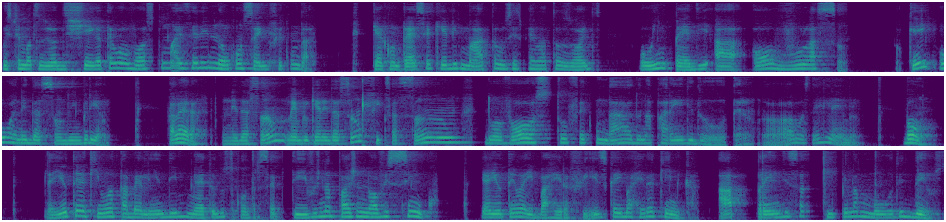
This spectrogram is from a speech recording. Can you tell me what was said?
o espermatozoide chega até o ovócito, mas ele não consegue fecundar. O que acontece é que ele mata os espermatozoides ou impede a ovulação, ok? Ou a anidação do embrião. Galera, anidação, lembra que é anidação? Fixação do ovócito fecundado na parede do útero. Oh, vocês lembram. Bom, Aí eu tenho aqui uma tabelinha de métodos contraceptivos na página 95. E aí eu tenho aí barreira física e barreira química. Aprende isso aqui, pelo amor de Deus.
